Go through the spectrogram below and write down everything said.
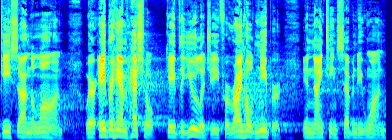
geese on the lawn, where Abraham Heschel gave the eulogy for Reinhold Niebuhr in 1971.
